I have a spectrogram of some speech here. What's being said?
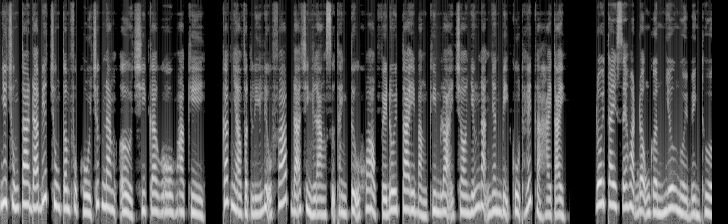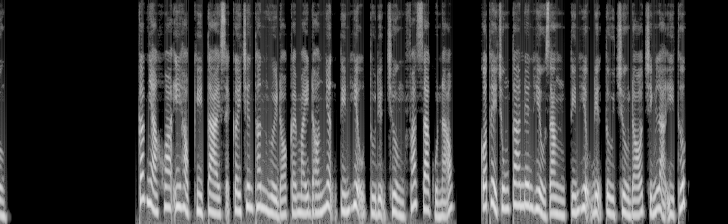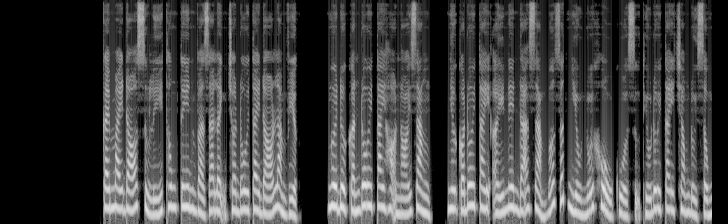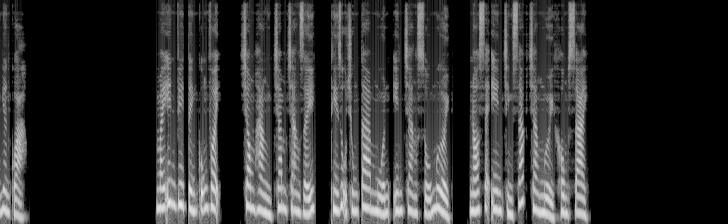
Như chúng ta đã biết Trung tâm Phục hồi chức năng ở Chicago, Hoa Kỳ, các nhà vật lý liệu pháp đã trình làng sự thành tựu khoa học về đôi tay bằng kim loại cho những nạn nhân bị cụt hết cả hai tay. Đôi tay sẽ hoạt động gần như người bình thường. Các nhà khoa y học kỳ tài sẽ cấy trên thân người đó cái máy đón nhận tín hiệu từ điện trường phát ra của não. Có thể chúng ta nên hiểu rằng tín hiệu điện từ trường đó chính là ý thức. Cái máy đó xử lý thông tin và ra lệnh cho đôi tay đó làm việc. Người được gắn đôi tay họ nói rằng, nhờ có đôi tay ấy nên đã giảm bớt rất nhiều nỗi khổ của sự thiếu đôi tay trong đời sống nhân quả. Máy in vi tính cũng vậy. Trong hàng trăm trang giấy, thí dụ chúng ta muốn in trang số 10, nó sẽ in chính xác trang 10 không sai.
